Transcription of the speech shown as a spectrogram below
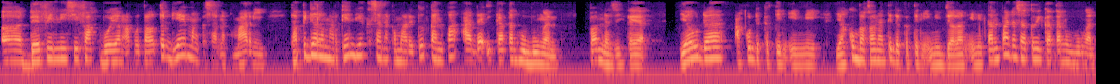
eh, definisi fuckboy yang aku tahu tuh dia emang ke sana kemari. Tapi dalam artian dia ke sana kemari tuh tanpa ada ikatan hubungan. Paham gak sih? Kayak ya udah aku deketin ini, ya aku bakal nanti deketin ini jalan ini tanpa ada satu ikatan hubungan.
